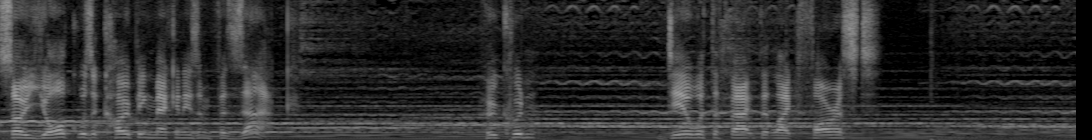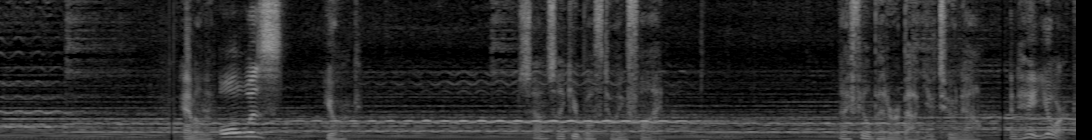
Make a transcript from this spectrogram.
So York was a coping mechanism for Zach, who couldn't deal with the fact that, like, Forrest Emily, always. York. Sounds like you're both doing fine. I feel better about you two now. And hey, York.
